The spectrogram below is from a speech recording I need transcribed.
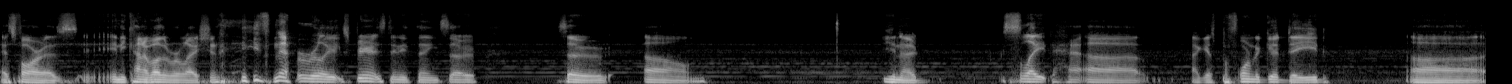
as far as any kind of other relation he's never really experienced anything so so um you know, Slate, ha- uh, I guess, performed a good deed. Uh,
